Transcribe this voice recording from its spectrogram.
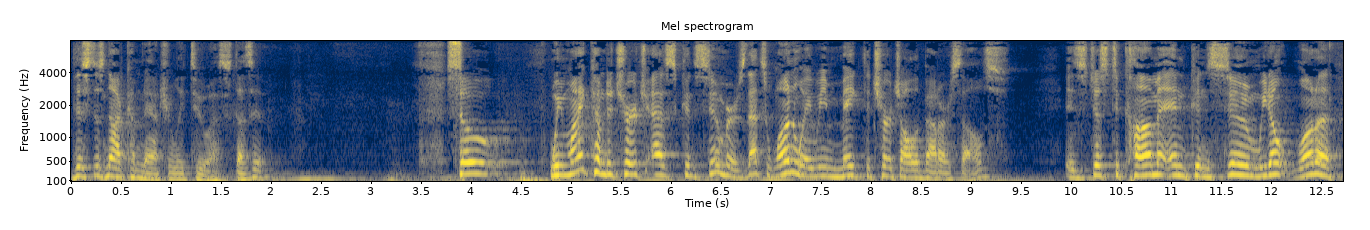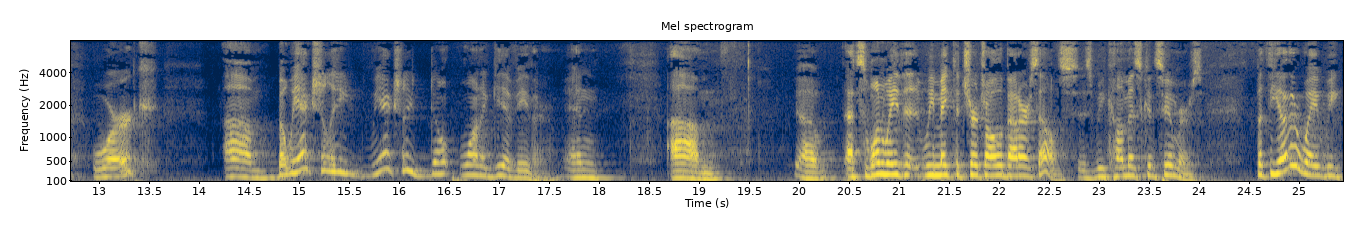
This does not come naturally to us, does it? So we might come to church as consumers. That's one way we make the church all about ourselves, is just to come and consume. We don't want to work, um, but we actually we actually don't want to give either. And um, uh, that's one way that we make the church all about ourselves, is we come as consumers. But the other way we,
